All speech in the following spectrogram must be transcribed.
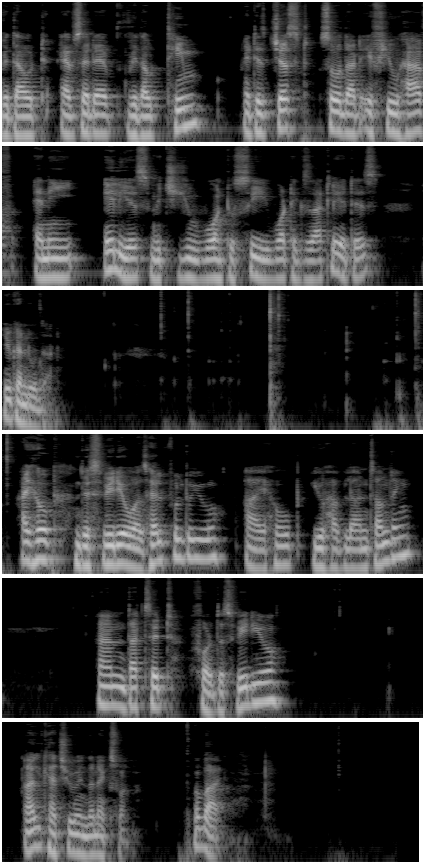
without FZF, without theme. It is just so that if you have any alias which you want to see what exactly it is, you can do that. I hope this video was helpful to you. I hope you have learned something. And that's it for this video. I'll catch you in the next one. Bye bye.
